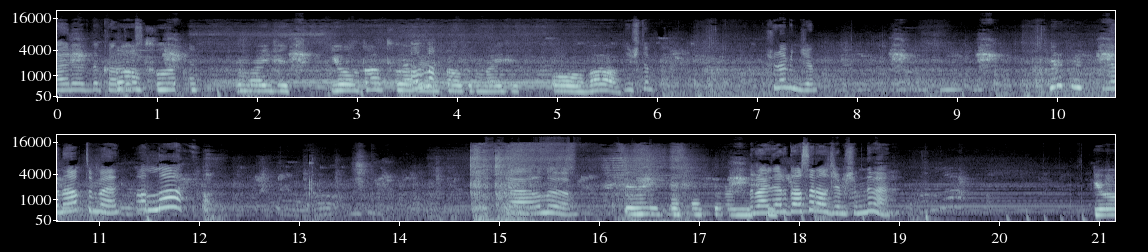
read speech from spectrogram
Her yerde kar Yolda 98. atla kaldırmayı git. Yolda atla Allah! beni kaldırmayı git. Oha. Düştüm. Şuna bineceğim. ya ne yaptım ben? Allah! Ya oğlum. Evet. efendim. Rayları da hasar alacağım şimdi değil mi? Yo.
